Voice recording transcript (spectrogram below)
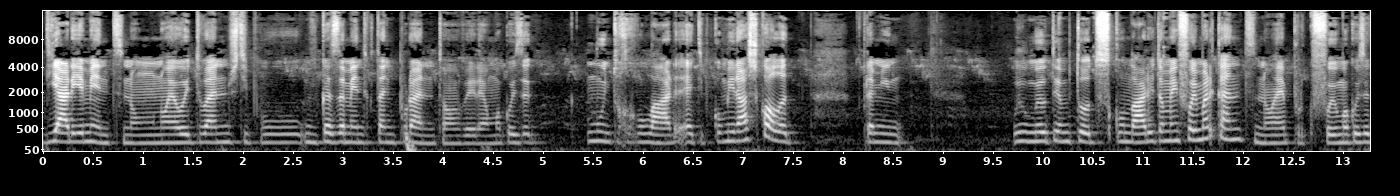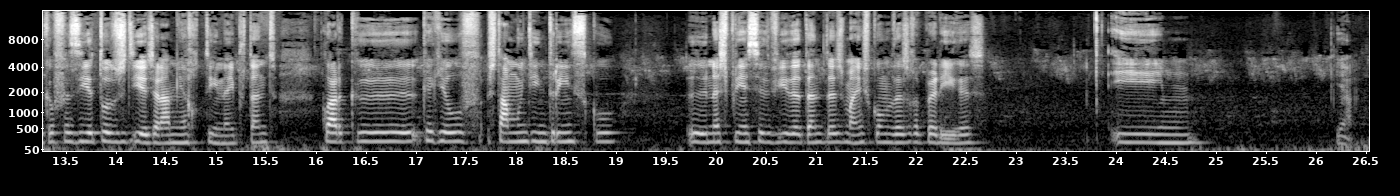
diariamente, não, não é 8 anos tipo um casamento que tenho por ano, estão a ver? É uma coisa muito regular, é tipo como ir à escola. Para mim, o meu tempo todo secundário também foi marcante, não é? Porque foi uma coisa que eu fazia todos os dias, era a minha rotina e, portanto, claro que, que aquilo está muito intrínseco eh, na experiência de vida tanto das mães como das raparigas. E. Yeah.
